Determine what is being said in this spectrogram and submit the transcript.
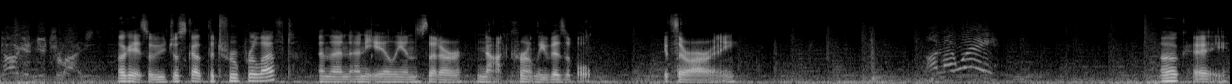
Target neutralized. Okay, so we've just got the trooper left, and then any aliens that are not currently visible, if there are any. On my way. Okay.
